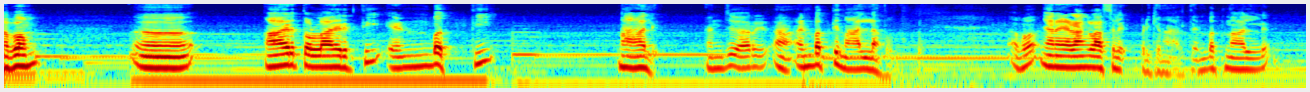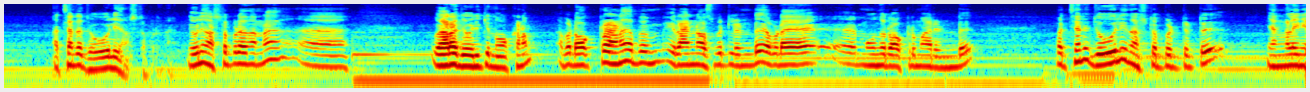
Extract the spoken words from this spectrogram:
അപ്പം ആയിരത്തി തൊള്ളായിരത്തി എൺപത്തി നാല് അഞ്ച് ആറ് ആ എൺപത്തി നാലിലാണ് തോന്നുന്നു. അപ്പോൾ ഞാൻ ഏഴാം ക്ലാസ്സിൽ പഠിക്കുന്ന കാലത്ത് എൺപത്തിനാലിൽ അച്ഛന്റെ ജോലി നഷ്ടപ്പെടുന്നത്. ജോലി നഷ്ടപ്പെടുക എന്ന് പറഞ്ഞാൽ വേറെ ജോലിക്ക് നോക്കണം. അപ്പോൾ ഡോക്ടറാണ് അപ്പം ഇറാൻ ഹോസ്പിറ്റലുണ്ട് അവിടെ മൂന്ന് ഡോക്ടർമാരുണ്ട്. അച്ഛന് ജോലി നഷ്ടപ്പെട്ടിട്ട് ഞങ്ങളിനി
